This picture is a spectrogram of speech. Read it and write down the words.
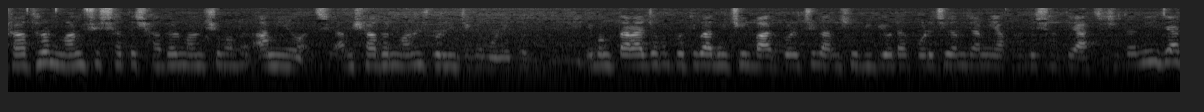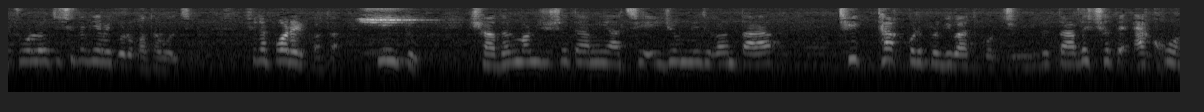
সাধারণ মানুষের সাথে সাধারণ মানুষের মতন আমিও আছি। আমি সাধারণ মানুষ বলে নিজেকে মনে করি। এবং তারা যখন প্রতিবাদ মিছিল বার করেছিল, আমি সেই ভিডিওটা করেছিলাম যে আমি আপনাদের সাথে আছি। সেটা নিয়ে যা ট্রোল হচ্ছে, সেটা নিয়ে আমি কোনো কথা বলছি সেটা পরের কথা। কিন্তু সাধারণ মানুষের সাথে আমি আছি এই জন্যই যে কারণ তারা ঠিকঠাক করে প্রতিবাদ করছেন। কিন্তু তাদের সাথে এখন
